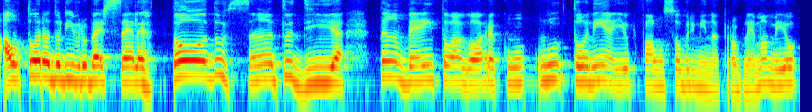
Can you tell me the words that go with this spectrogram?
autora do livro best-seller Todo Santo Dia. Também estou agora com o Nem Aí, o que falam sobre mim, não é problema meu.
